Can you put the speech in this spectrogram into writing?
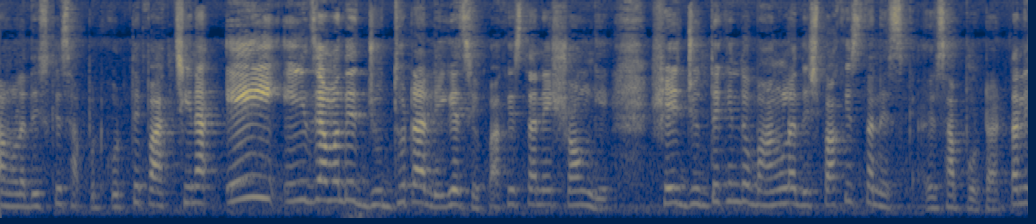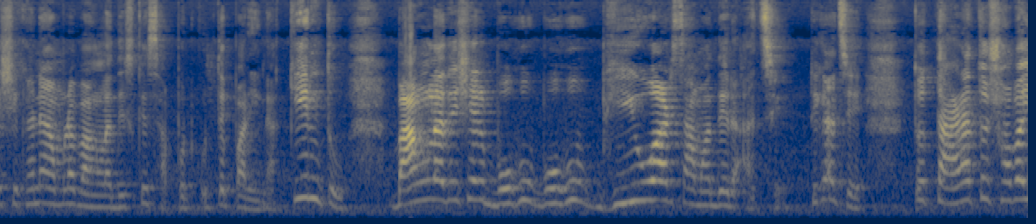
বাংলাদেশকে সাপোর্ট করতে পারছি না। এই এই যে আমাদের যুদ্ধটা লেগেছে পাকিস্তানের সঙ্গে, সেই যুদ্ধে কিন্তু বাংলাদেশ পাকিস্তানের সাপোর্টার তাহলে সেখানে আমরা বাংলাদেশকে সাপোর্ট করতে পারি না। কিন্তু বাংলাদেশের বহু বহু ভিউয়ার্স আমাদের আছে, ঠিক আছে? তো তারা তো সবাই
